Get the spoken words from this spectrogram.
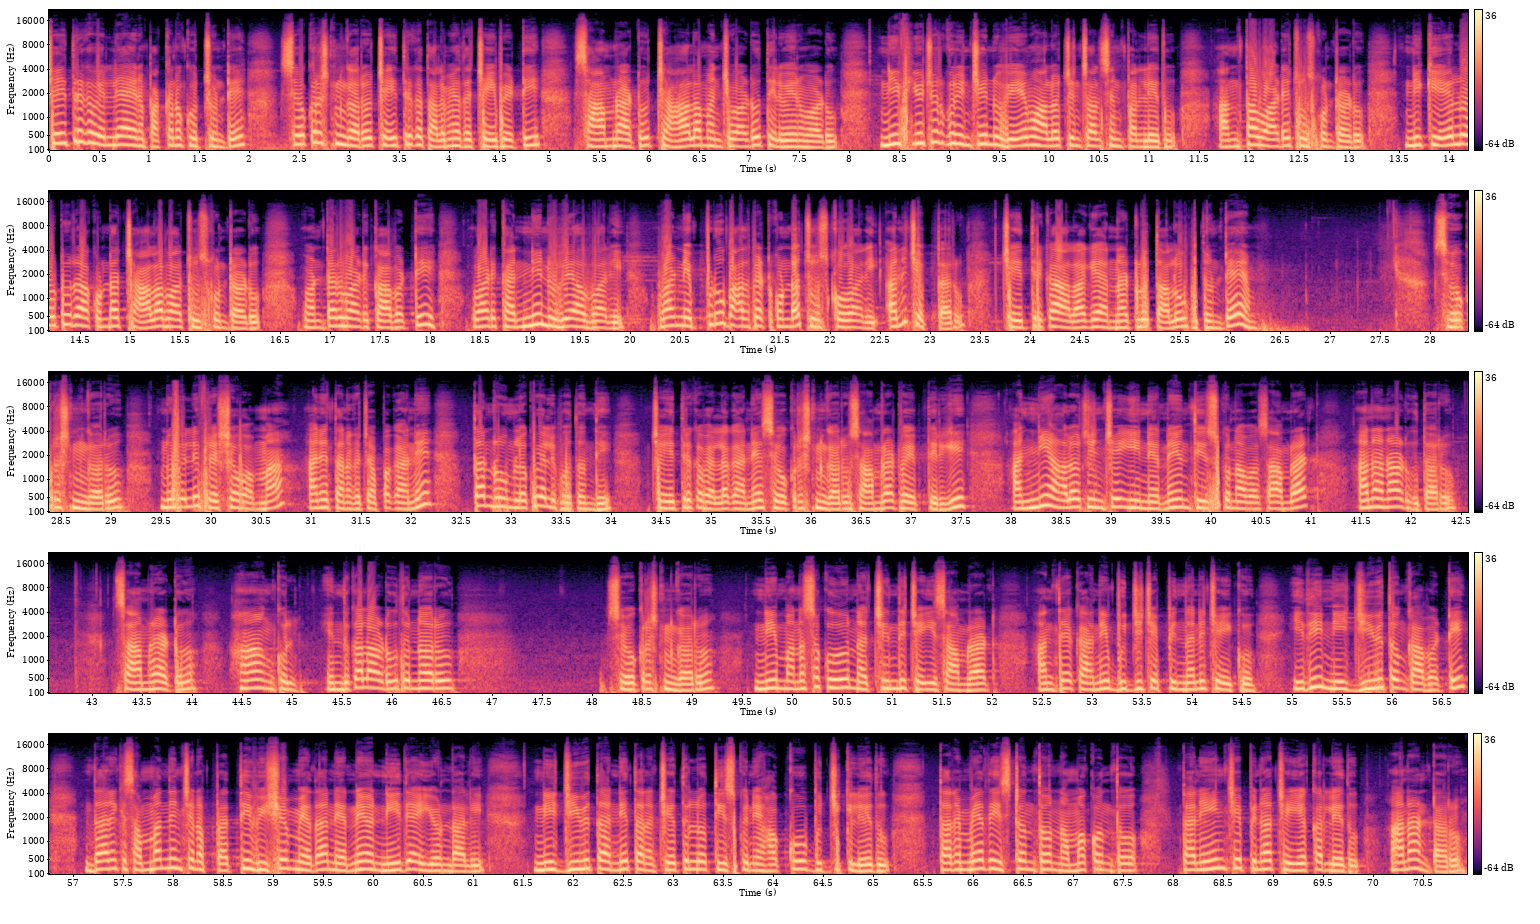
చైత్రిక వెళ్ళి ఆయన పక్కన కూర్చుంటే శివకృష్ణ గారు చైత్రిక తల మీద చేయి పెట్టి సామ్రాటు చాలా మంచివాడు తెలివైనవాడు. నీ ఫ్యూచర్ గురించి నువ్వేం ఆలోచించాల్సిన పని లేదు. అంతా వాడే చూసుకుంటాడు. నీకు ఏ లోటు రాకుండా చాలా బాగా చూసుకుంటాడు. ఒంటరి వాడు కాబట్టి వాడికి అన్నీ నువ్వే అవ్వాలి. వాడిని ఎప్పుడూ బాధ పెట్టకుండా చూసుకోవాలి అని చెప్తారు. చైత్రిక అలాగే అన్నట్లు తల ఊపుతుంటే శివకృష్ణ గారు నువ్వు వెళ్ళి ఫ్రెష్ అవ్వమ్మా అని తనకు చెప్పగానే తన రూమ్లోకి వెళ్ళిపోతుంది. చైత్రిక వెళ్ళగానే శివకృష్ణ గారు సామ్రాట్ వైపు తిరిగి అన్నీ ఆలోచించే ఈ నిర్ణయం తీసుకున్నావా సామ్రాట్? అని అని అడుగుతారు. సామ్రాట్ హా అంకుల్ ఎందుకు అలా అడుగుతున్నారు? శివకృష్ణ గారు నీ మనసుకు నచ్చింది చెయ్యి సామ్రాట్ అంతేకాని బుజ్జి చెప్పిందని చేయకు. ఇది నీ జీవితం కాబట్టి దానికి సంబంధించిన ప్రతి విషయం మీద నిర్ణయం నీదే అయి ఉండాలి. నీ జీవితాన్ని తన చేతుల్లో తీసుకునే హక్కు బుజ్జికి లేదు. తన మీద ఇష్టంతో నమ్మకంతో తనేం చెప్పినా చెయ్యక్కర్లేదు అని అంటారు.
